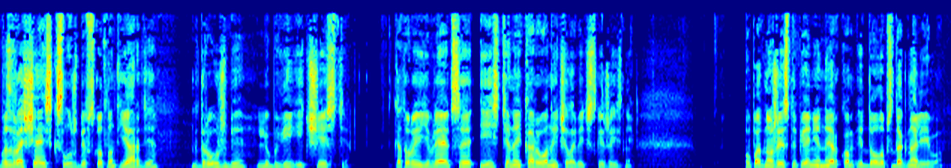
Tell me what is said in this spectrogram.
возвращаясь к службе в Скотланд-Ярде, к дружбе, любви и чести, которые являются истинной короной человеческой жизни. У подножия ступени Нерком и Доллопс догнали его —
